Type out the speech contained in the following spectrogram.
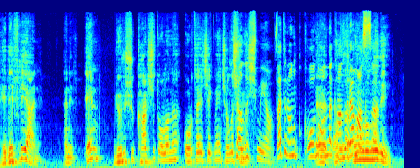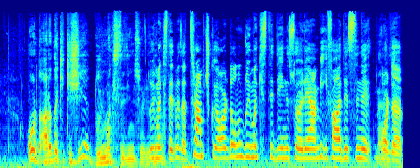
hedefli yani. Yani en görüşü karşıt olanı ortaya çekmeye çalışmıyor. Çalışmıyor. Zaten onu onu Evet, onunla kandıramazsın. umurunda değil. Orada aradaki kişiye duymak istediğini söylüyor. Duymak mi? istedi. Mesela Trump çıkıyor orada onun duymak istediğini söyleyen bir ifadesini orada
